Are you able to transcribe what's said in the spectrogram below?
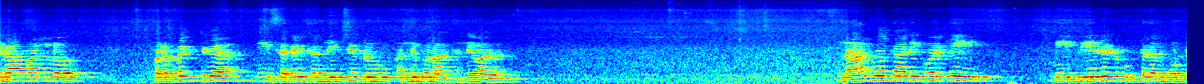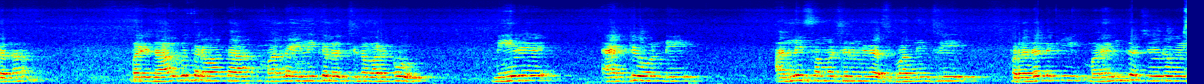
గ్రామాల్లో పర్ఫెక్ట్గా మీ సర్వీస్ అందించారు అందుకు నా ధన్యవాదాలు. నాలుగో తారీఖు వరకు మీ పీరియడ్ ఉంటుందనుకుంటున్నా. మరి నాలుగు తర్వాత మళ్ళీ ఎన్నికలు వచ్చిన వరకు మీరే యాక్టివ్ ఉండి అన్ని సమస్యల మీద స్పందించి ప్రజలకి మరింత చేరువై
